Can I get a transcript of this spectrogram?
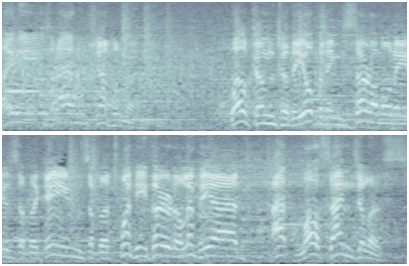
Ladies and gentlemen, welcome to the opening ceremonies of the Games of the 23rd Olympiad at Los Angeles.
